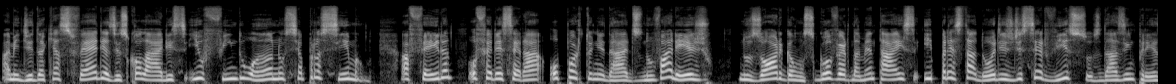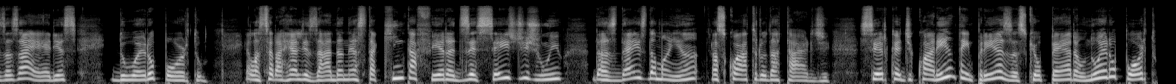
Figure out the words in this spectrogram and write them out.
à medida que as férias escolares e o fim do ano se aproximam. A feira oferecerá oportunidades no varejo, nos órgãos governamentais e prestadores de serviços das empresas aéreas do aeroporto. Ela será realizada nesta quinta-feira, 16 de junho, das 10 da manhã às 4 da tarde. Cerca de 40 empresas que operam no aeroporto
